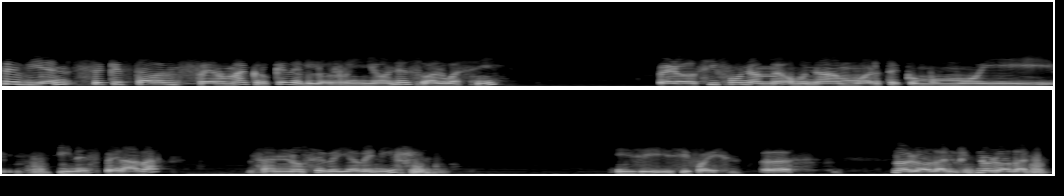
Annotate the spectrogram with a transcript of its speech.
sé bien, sé que estaba enferma, creo que de los riñones o algo así. Pero sí fue una, una muerte como muy inesperada. O sea, no se veía venir. Y sí, sí fue. No lo hagan, no lo hagan.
